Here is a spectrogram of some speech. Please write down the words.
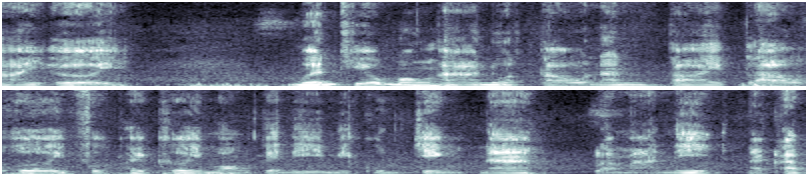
หายเอ่ยเหมือนเที่ยวมองหาหนวดเต่านั้นตายเปล่าเอ่ยฝึกให้เคยมองแต่ดีมีคุณจริงนะ ประมาณนี้นะครับ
